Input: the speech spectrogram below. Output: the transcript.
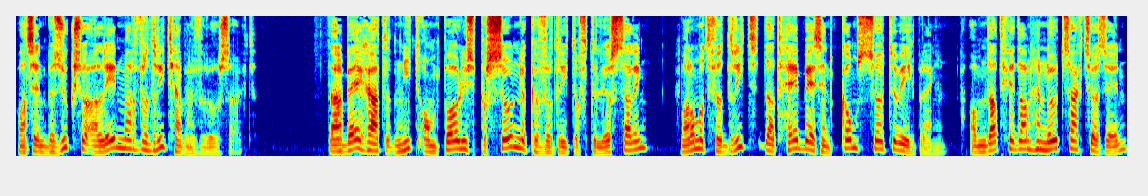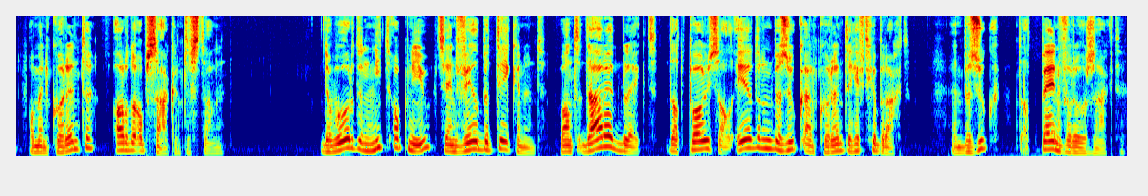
want zijn bezoek zou alleen maar verdriet hebben veroorzaakt. Daarbij gaat het niet om Paulus' persoonlijke verdriet of teleurstelling, maar om het verdriet dat hij bij zijn komst zou teweegbrengen, omdat hij dan genoodzaakt zou zijn om in Korinthe orde op zaken te stellen. De woorden niet opnieuw zijn veelbetekenend, want daaruit blijkt dat Paulus al eerder een bezoek aan Korinthe heeft gebracht, een bezoek dat pijn veroorzaakte.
